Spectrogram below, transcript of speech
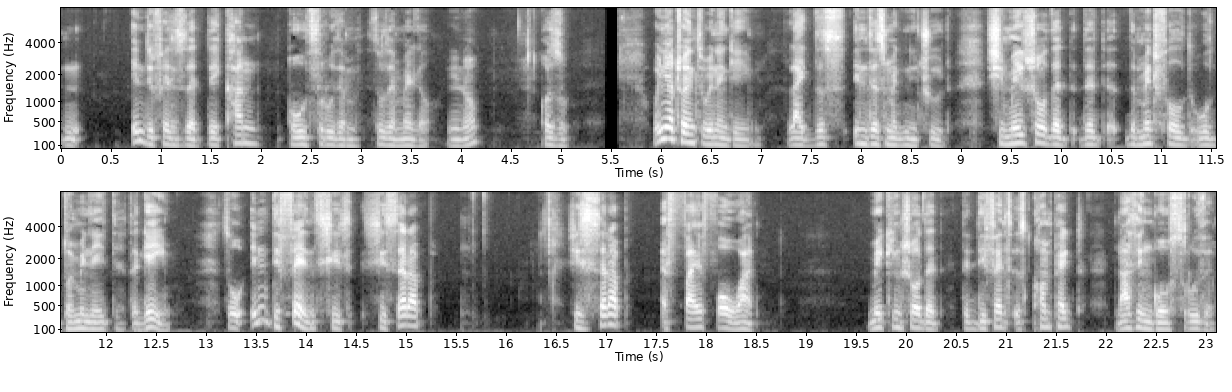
in defense that they can't go through them through the middle you know? Because when you're trying to win a game like this in this magnitude she made sure that the, the midfield will dominate the game. So in defense she she set up she set up a 5-4-1 making sure that the defense is compact nothing goes through them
